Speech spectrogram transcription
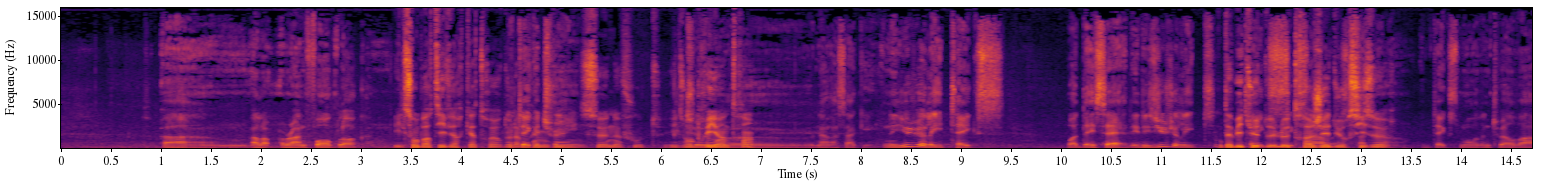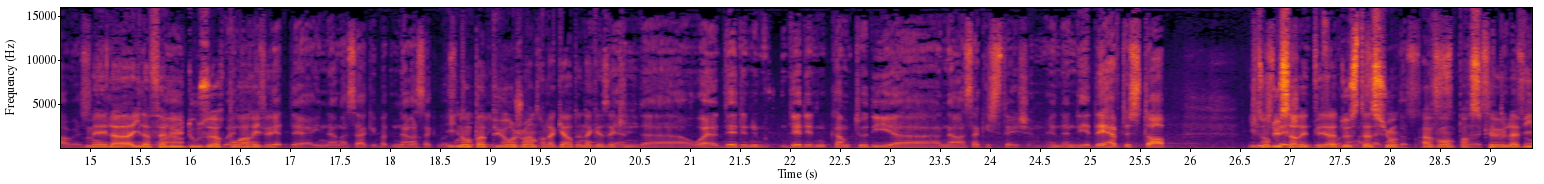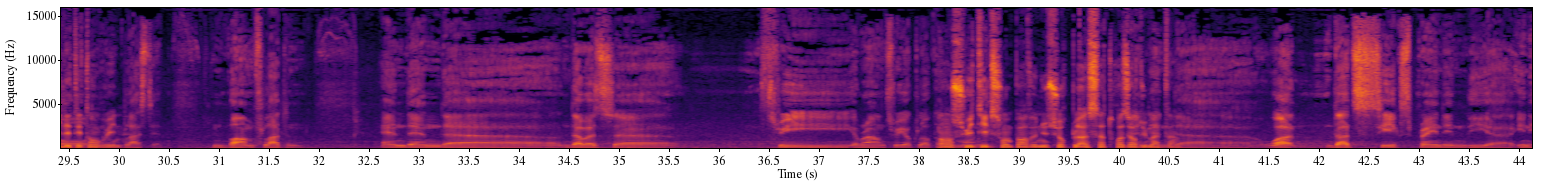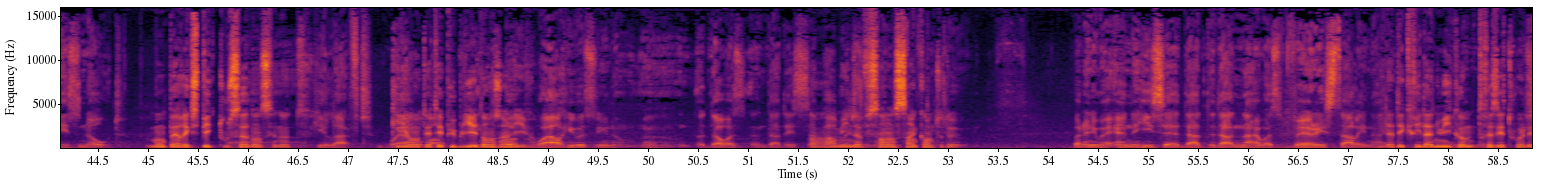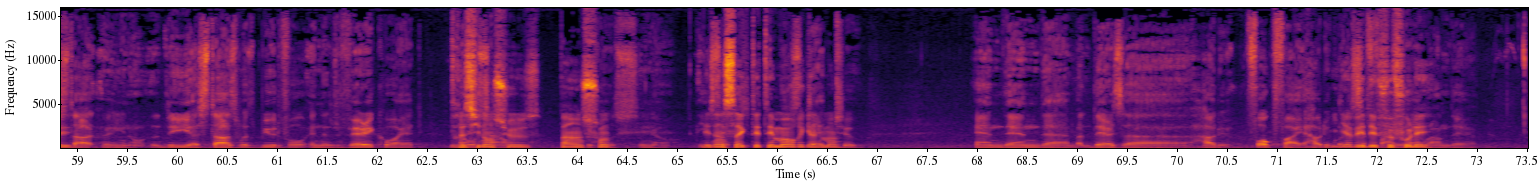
around 4 o'clock. Ils sont partis vers 4 heures de l'après-midi ce 9 août. Ils ont pris un train. D'habitude, le trajet dure 6 heures. Mais là, il a fallu 12 heures pour arriver. Ils n'ont pas pu rejoindre la gare de Nagasaki. Ils ont dû s'arrêter à deux stations avant parce que la ville était en ruine. Ensuite, ils sont parvenus sur place à 3 heures du matin. Mon père explique tout ça dans ses notes, qui ont été publiées dans un livre en 1952. Il a décrit la nuit comme très étoilée, très silencieuse, pas un son. Les insectes étaient morts également. Il y avait des feux follets.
